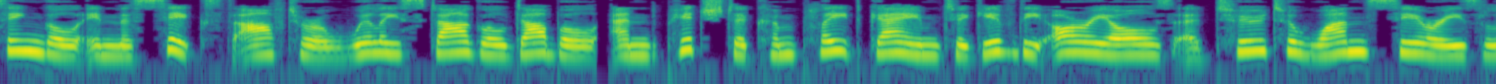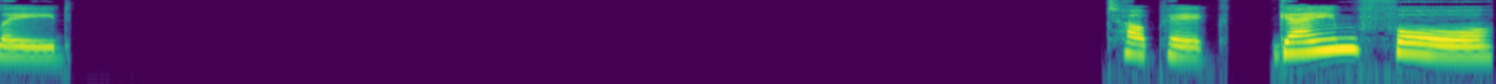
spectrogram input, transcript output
single in the sixth after a Willie Stargell double and pitched a complete game to give the Orioles a two to one series lead. Topic Game 4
